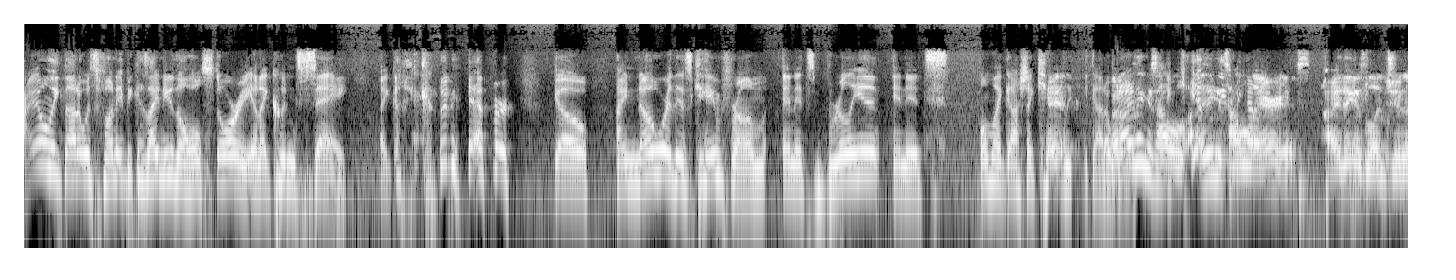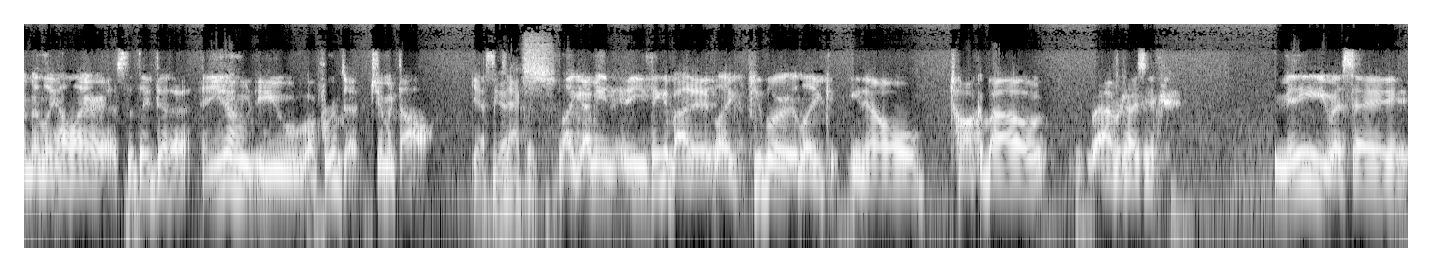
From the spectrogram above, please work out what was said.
I only thought it was funny because I knew the whole story and I couldn't say. I, I couldn't ever go. I know where this came from, and it's brilliant, and it's oh my gosh, I can't believe they got away. But I think it's hel- can't I think it's believe they got- hilarious. I think it's legitimately hilarious that they did it. And you know who who approved it? Jim McDowell. Yes, exactly. Yes. Like I mean, you think about it. Like people are like you know talk about advertising. Mini USA,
